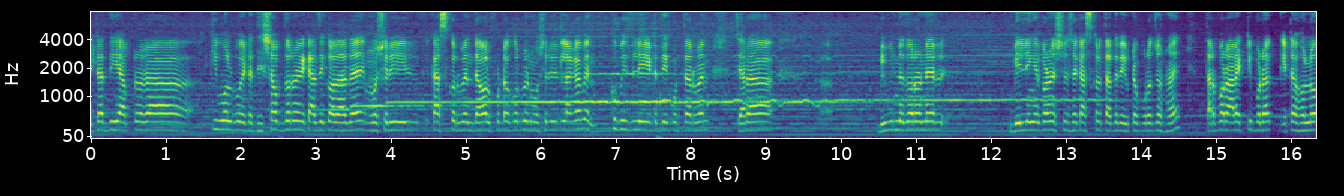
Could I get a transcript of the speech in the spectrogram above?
এটা দিয়ে আপনারা কি বলব, এটা সব ধরনের কাজই করা যায়। মশুরির কাজ করবেন, দেওয়াল ফোটা করবেন, মশুরির লাগাবেন, খুব ইজিলি এটা দিয়ে করতে পারবেন। যারা বিভিন্ন ধরনের বিল্ডিংয়ের কনস্ট্রাকশনে কাজ করে, তাদের এটা প্রয়োজন হয়। তারপর আরেকটি প্রোডাক্ট এটা হলো,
